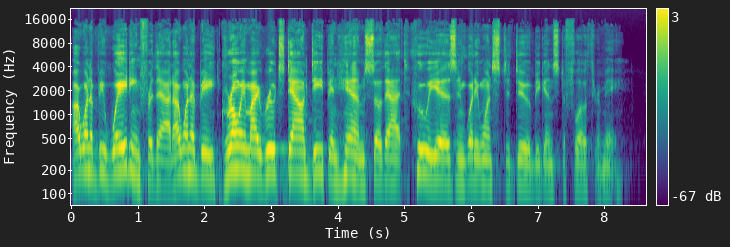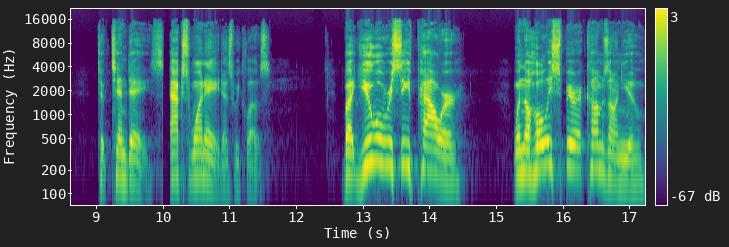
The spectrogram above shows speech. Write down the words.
I want to be waiting for that. I want to be growing my roots down deep in Him so that who He is and what He wants to do begins to flow through me. Took 10 days. Acts 1 8 as we close. But you will receive power when the Holy Spirit comes on you,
